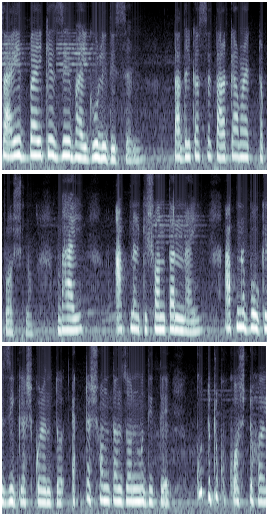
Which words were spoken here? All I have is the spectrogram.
সাইদ ভাইকে যে ভাই গুলি দিচ্ছেন তাদের কাছে তাকে আমার একটা প্রশ্ন। ভাই, আপনার কি সন্তান নাই? আপনার বউকে জিজ্ঞাসা করেন তো, একটা সন্তান জন্ম দিতে কতটুকু কষ্ট হয়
